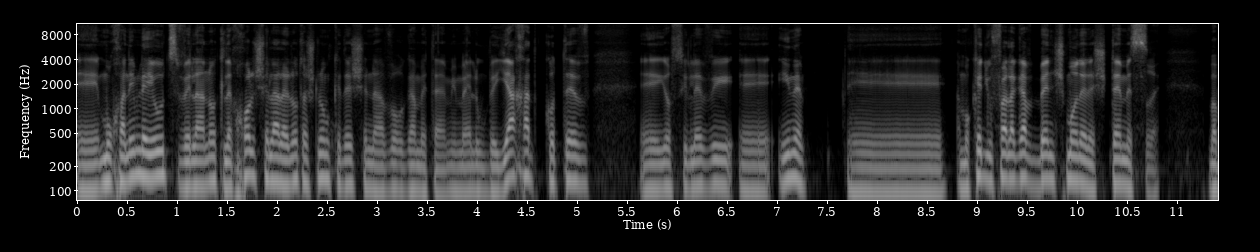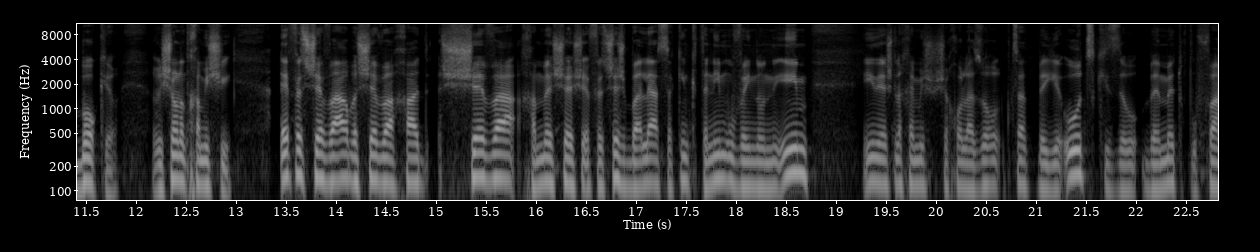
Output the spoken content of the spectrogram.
אה, מוכנים לייעוץ ולענות לכל שאלה ללא תשלום כדי שנעבור גם את הימים האלו ביחד, כותב אה, יוסי לוי. אה, הנה, המוקד יופעל אגב בין 8 ל-12. בבוקר, ראשון עד חמישי. 074-71-75606, בעלי עסקים קטנים ובינוניים. הנה, יש לכם מישהו שיכול לעזור קצת בייעוץ, כי זו באמת תקופה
